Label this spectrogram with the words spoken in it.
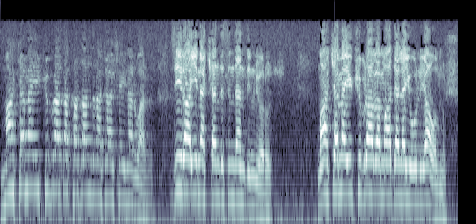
Mahkeme-i Kübra'da kazandıracağı şeyler var. Zira yine kendisinden dinliyoruz. Mahkeme-i Kübra ve Madele-i Ulya olmuş.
